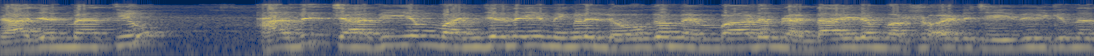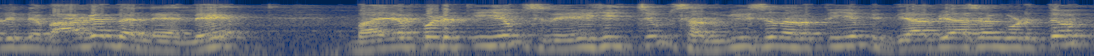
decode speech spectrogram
രാജൻ മാത്യു അത് ചതിയും വഞ്ചനയും നിങ്ങൾ ലോകമെമ്പാടും രണ്ടായിരം വർഷമായിട്ട് ചെയ്തിരിക്കുന്നതിന്റെ ഭാഗം തന്നെയല്ലേ? ഭയപ്പെടുത്തിയും സ്നേഹിച്ചും സർവീസ് നടത്തിയും വിദ്യാഭ്യാസം കൊടുത്തും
